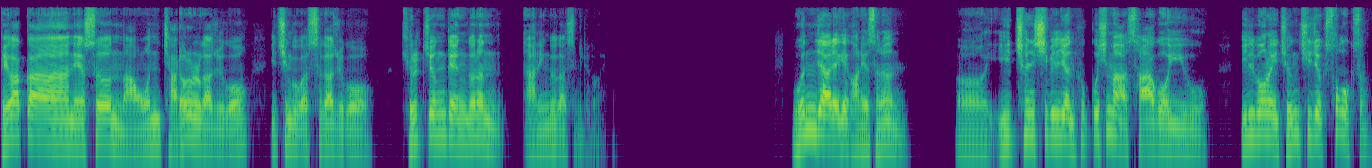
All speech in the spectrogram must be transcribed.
백악관에서 나온 자료를 가지고 이 친구가 써가지고 결정된 거는 아닌 것 같습니다. 원자력에 관해서는 어, 2011년 후쿠시마 사고 이후 일본의 정치적 소극성,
